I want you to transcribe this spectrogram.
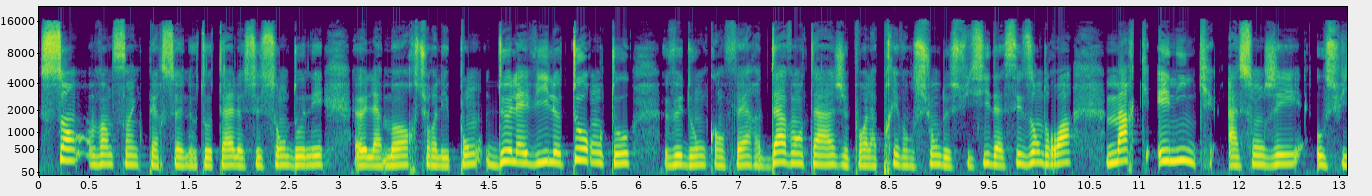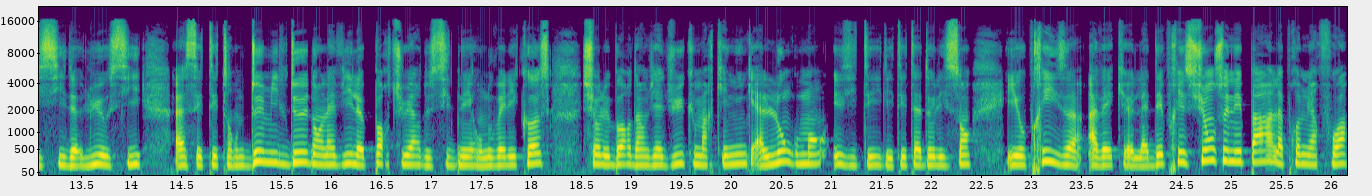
125 personnes au total se sont donné euh, la mort sur les ponts de la ville. Toronto veut donc en faire davantage pour la prévention de suicide à ces endroits. Mark Henning a songé au suicide lui aussi. Euh, c'était en 2002 dans la ville portuaire de Sydney en Nouvelle-Écosse sur le bord d'un viaduc. Mark Henning a longuement hésité. Il était adolescent et aux prises avec la dépression. Ce n'est pas la première fois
